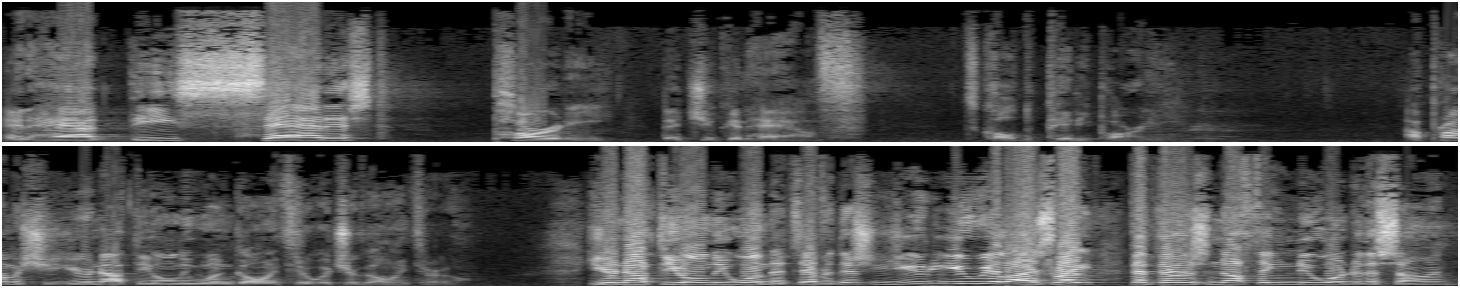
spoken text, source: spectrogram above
and had the saddest party that you can have It's called the pity party. I promise you, you're not the only one going through what you're going through. You're not the only one that's ever this. You, you realize, right, that there is nothing new under the sun?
